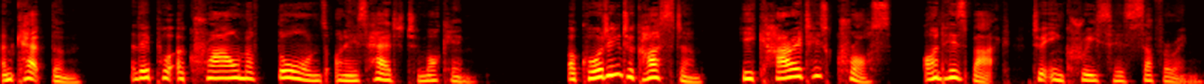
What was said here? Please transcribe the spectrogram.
and kept them, and they put a crown of thorns on his head to mock him. According to custom, he carried his cross on his back to increase his suffering.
